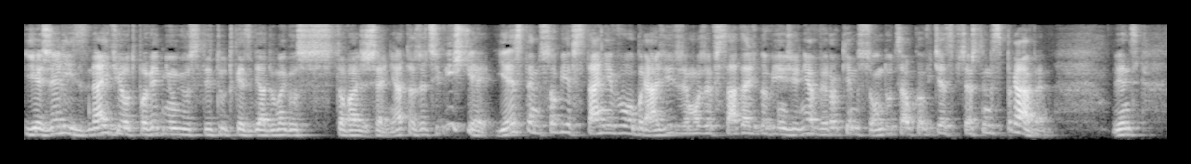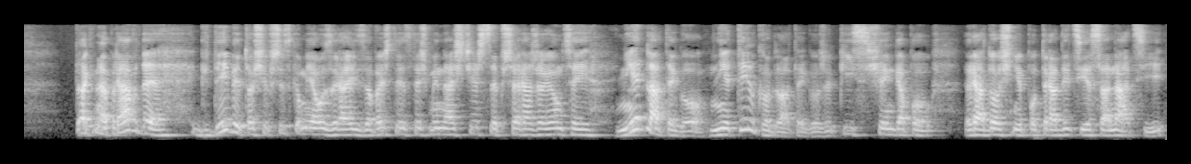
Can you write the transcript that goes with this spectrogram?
jeżeli znajdzie odpowiednią justytutkę z wiadomego stowarzyszenia, to rzeczywiście jestem sobie w stanie wyobrazić, że może wsadzać do więzienia wyrokiem sądu całkowicie sprzecznym z prawem. Więc tak naprawdę, gdyby to się wszystko miało zrealizować, to jesteśmy na ścieżce przerażającej nie dlatego, nie tylko dlatego, że PiS sięga po, radośnie po tradycję sanacji,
